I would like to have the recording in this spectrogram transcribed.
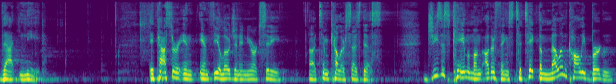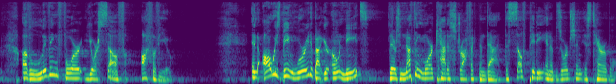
that need. A pastor in, and theologian in New York City, uh, Tim Keller, says this Jesus came, among other things, to take the melancholy burden of living for yourself off of you. And always being worried about your own needs, there's nothing more catastrophic than that. The self pity and absorption is terrible.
